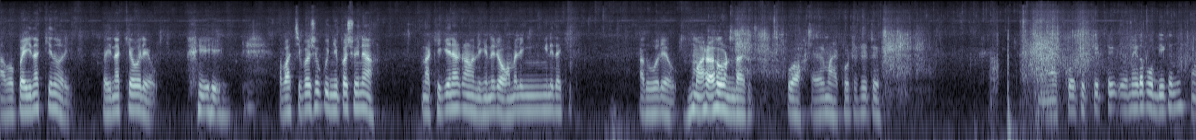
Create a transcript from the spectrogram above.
അപ്പോൾ പെയ്നക്കി എന്ന് പറയും. പെയ്നക്കിയ പോലെയാവും. അപ്പോൾ അച്ചിപ്പശു കുഞ്ഞിപ്പശുവിനാ? നക്കിക്കഴിഞ്ഞാൽ കാണില്ല ഇങ്ങനെ രോമലിങ്ങനെ ഇതാക്കി. അതുപോലെയാവും. മഴ കൊണ്ടാലും വാ ഏതായാലും മഴക്കോട്ടിട്ടിട്ട്. മഴക്കോട്ടിട്ടിട്ട് എന്നിവിടെ പൊന്തിക്കുന്നു ആ.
